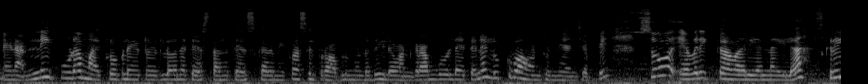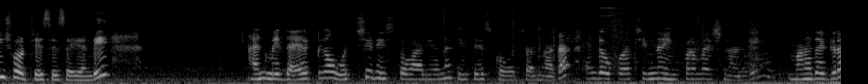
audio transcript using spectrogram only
నేను అన్నీ కూడా మైక్రో ప్లేటెడ్లోనే తెస్తాను. తెలుసు కదా మీకు అసలు ప్రాబ్లం ఉండదు. ఇలా వన్ గ్రామ్ గోల్డ్ అయితేనే లుక్ బాగుంటుంది అని చెప్పి. సో ఎవరికి కావాలి అన్న ఇలా స్క్రీన్ షాట్ చేసేసేయండి. అండ్ మీరు డైరెక్ట్గా వచ్చి తీసుకోవాలి అన్న తీసేసుకోవచ్చు అనమాట అండ్ ఒక చిన్న ఇన్ఫర్మేషన్ అండి. మన దగ్గర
